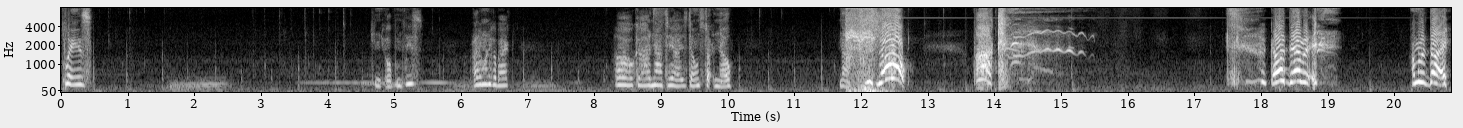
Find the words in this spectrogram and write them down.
Please. Can you open, please? I don't want to go back. Oh god, not the eyes. Don't start. No. No. No! Fuck! God damn it! I'm gonna die.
